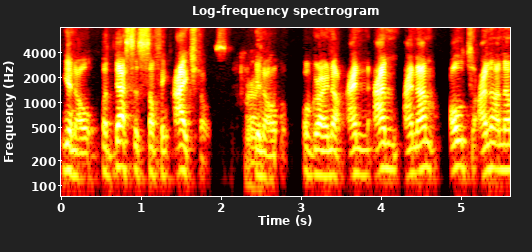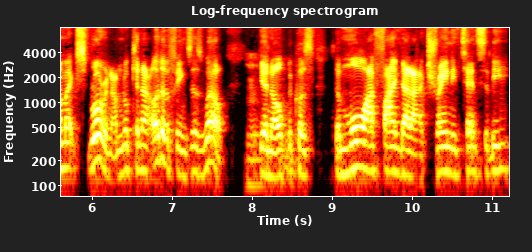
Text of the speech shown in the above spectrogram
you know, but that's just something I chose right. you know, or growing up. And I'm and I'm also and, and I'm exploring. I'm looking at other things as well, Mm. you know, because the more I find that I train intensity,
